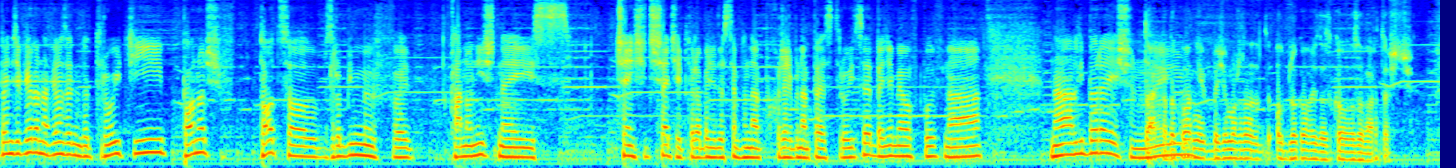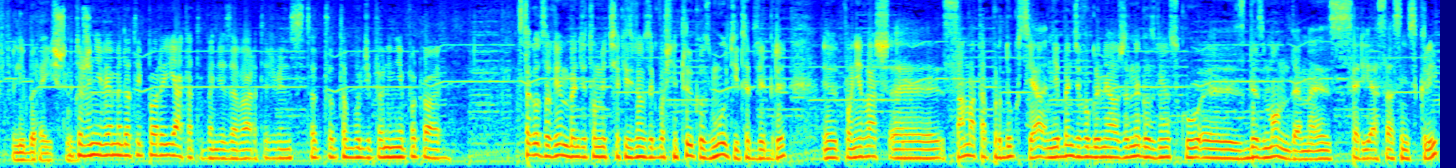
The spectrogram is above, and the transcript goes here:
będzie wiele nawiązań do trójki. Ponoć to, co zrobimy w kanonicznej części trzeciej, która będzie dostępna na, chociażby na PS3, będzie miało wpływ na, na Liberation. Tak, no a i dokładnie będzie można odblokować dodatkową zawartość w Liberation. Że nie wiemy do tej pory jaka to będzie zawartość, więc to, to, to budzi pewnie niepokoje. Z tego co wiem, będzie to mieć jakiś związek właśnie tylko z multi, te dwie gry, y, ponieważ e, sama ta produkcja nie będzie w ogóle miała żadnego związku y, z Desmondem y, z serii Assassin's Creed.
